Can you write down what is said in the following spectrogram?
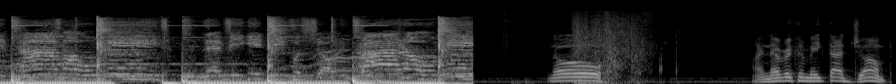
No. I never could make that jump.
